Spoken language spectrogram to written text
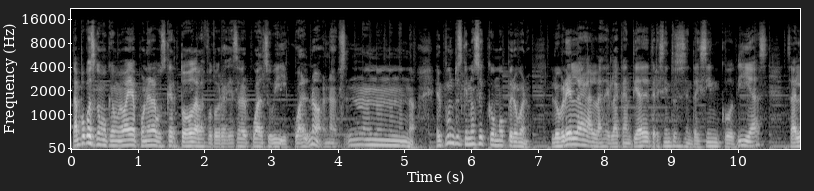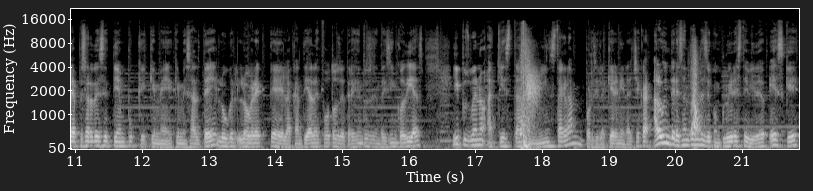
Tampoco es como que me vaya a poner a buscar todas las fotografías, a ver cuál subí y cuál no. No, no, no, no, no. El punto es que no sé cómo, pero bueno, logré la, la, cantidad de 365 días. Sale a pesar de ese tiempo que, que, me, que me salté, logré, logré eh, la cantidad de fotos de 365 días. Y pues bueno, aquí está mi Instagram, por si la quieren ir a checar. Algo interesante antes de concluir este video es que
